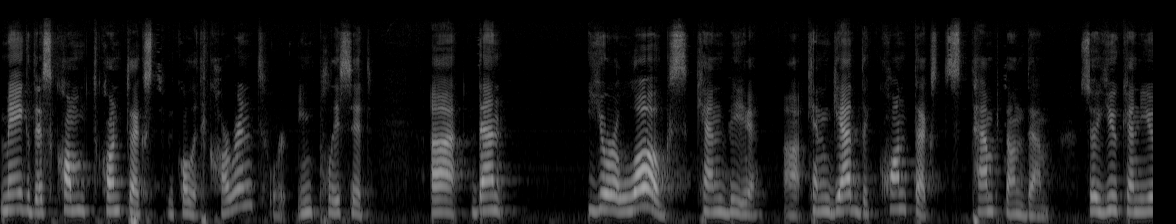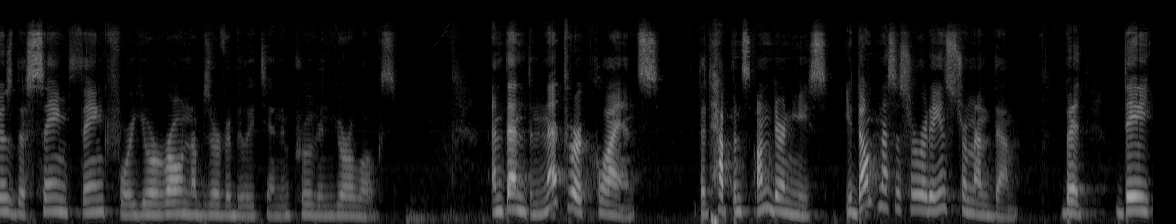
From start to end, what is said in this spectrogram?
make this context, we call it current or implicit, uh, then your logs can be uh, can get the context stamped on them. So you can use the same thing for your own observability and improving your logs. And then the network clients that happens underneath, you don't necessarily instrument them, but they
